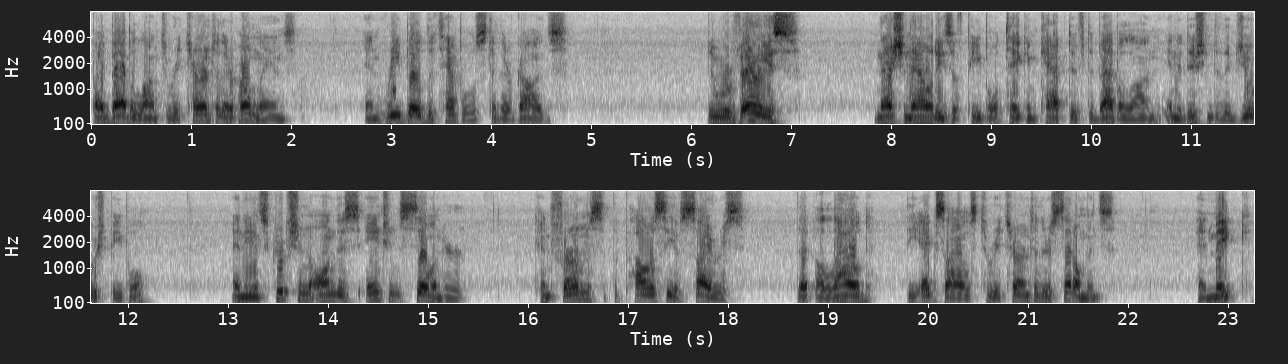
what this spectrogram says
by Babylon to return to their homelands and rebuild the temples to their gods. There were various nationalities of people taken captive to Babylon in addition to the Jewish people, and the inscription on this ancient cylinder confirms the policy of Cyrus that allowed the exiles to return to their settlements and make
